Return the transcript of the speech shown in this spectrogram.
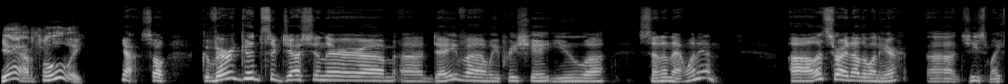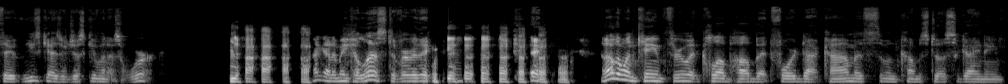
Yeah, absolutely. Yeah. So very good suggestion there, um, uh, Dave. Uh, we appreciate you uh, sending that one in. Uh, let's try another one here. Uh, geez, Mike, these guys are just giving us work. I got to make a list of everything. okay. Another one came through at clubhub at ford.com. This one comes to us, a guy named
